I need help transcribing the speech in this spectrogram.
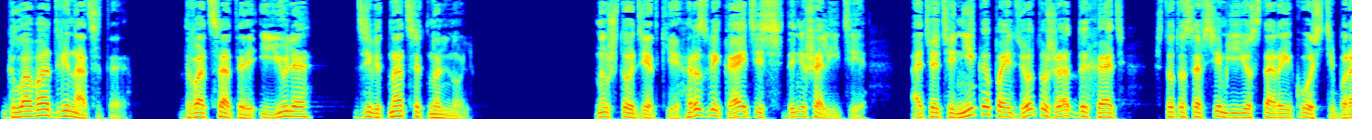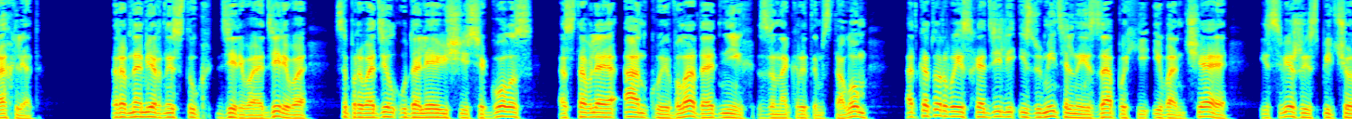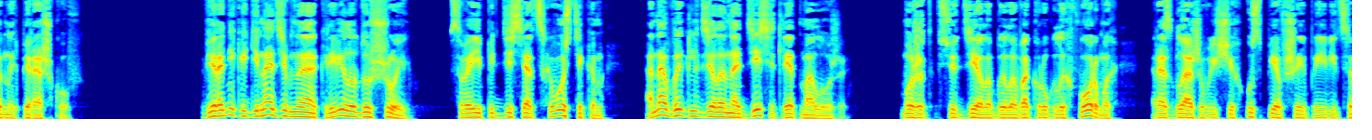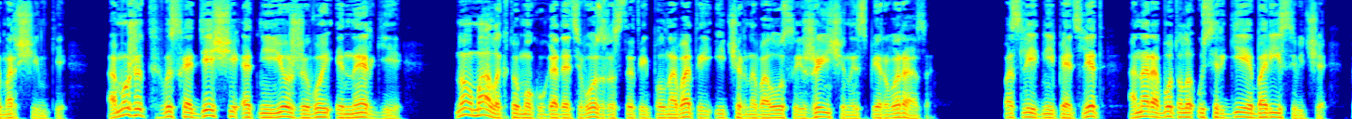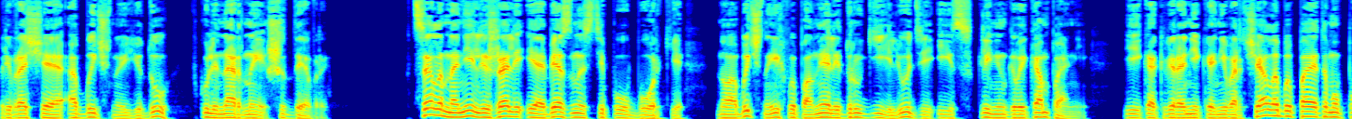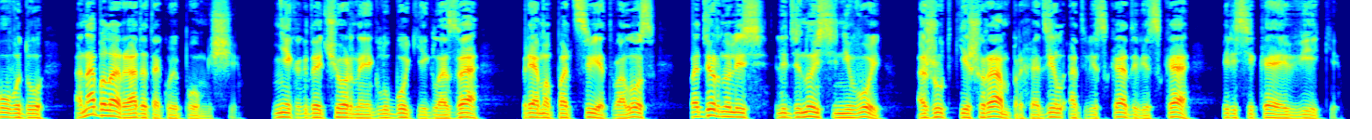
Глава 12. 20 июля, 19.00. Ну что, детки, развлекайтесь, да не шалите. А тетя Ника пойдет уже отдыхать, что-то совсем ее старые кости барахлят. Равномерный стук дерева о дерево сопроводил удаляющийся голос, оставляя Анку и Влада одних за накрытым столом, от которого исходили изумительные запахи иван-чая и свежеиспеченных пирожков. Вероника Геннадьевна кривила душой. В свои пятьдесят с хвостиком она выглядела на десять лет моложе. Может, все дело было в округлых формах, разглаживающих успевшие появиться морщинки, а может, в исходящей от нее живой энергии, но мало кто мог угадать возраст этой полноватой и черноволосой женщины с первого раза. Последние пять лет она работала у Сергея Борисовича, превращая обычную еду в кулинарные шедевры. В целом на ней лежали и обязанности по уборке, но обычно их выполняли другие люди из клининговой компании. И, как Вероника не ворчала бы по этому поводу, она была рада такой помощи. Некогда черные глубокие глаза, прямо под цвет волос, подернулись ледяной синевой, а жуткий шрам проходил от виска до виска, пересекая веки.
